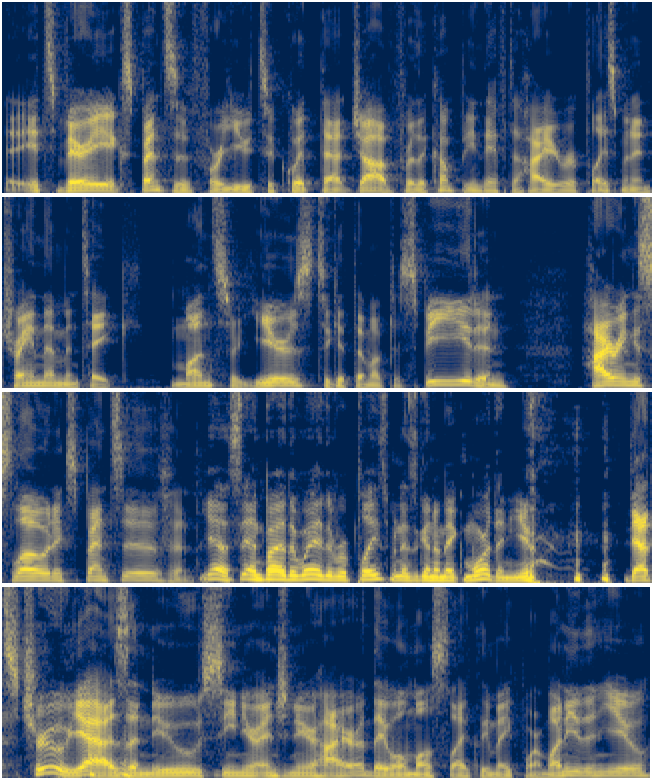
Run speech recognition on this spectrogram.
it's very expensive for you to quit that job for the company. They have to hire a replacement and train them and take months or years to get them up to speed and hiring is slow and expensive and Yes, and by the way, the replacement is going to make more than you. that's true. Yeah, as a new senior engineer hire, they will most likely make more money than you.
